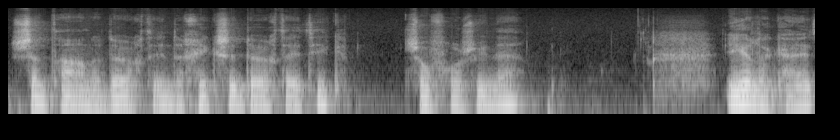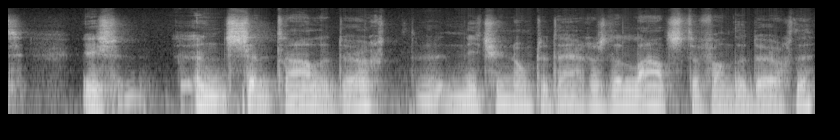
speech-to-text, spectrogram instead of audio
centrale deugd in de Griekse deugdethiek, sophrosyne. Eerlijkheid is een centrale deugd. Nietzsche noemt het ergens de laatste van de deugden,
